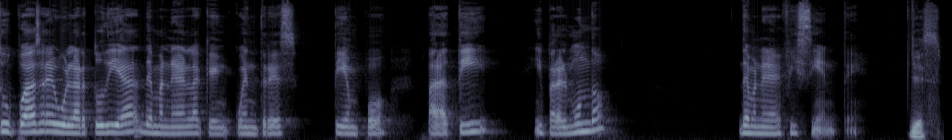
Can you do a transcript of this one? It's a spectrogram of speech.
tú puedas regular tu día de manera en la que encuentres tiempo para ti y para el mundo de manera eficiente. Yes.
